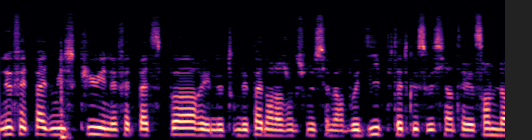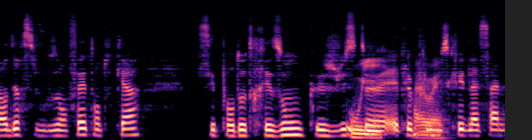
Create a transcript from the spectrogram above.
ne faites pas de muscu et ne faites pas de sport et ne tombez pas dans l'injonction du summer body, peut-être que c'est aussi intéressant de leur dire si vous en faites, en tout cas, c'est pour d'autres raisons que juste euh, être le ah plus musclé de la salle.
